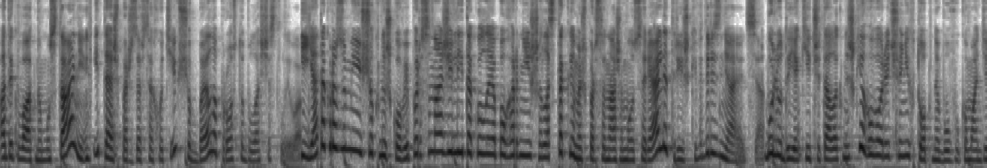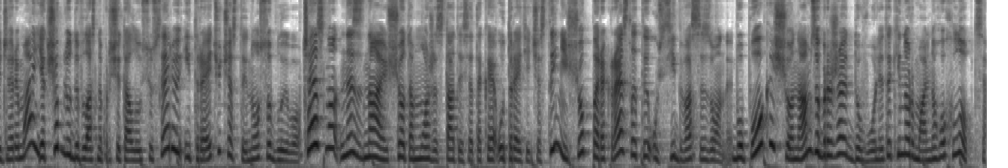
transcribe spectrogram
адекватному стані, і теж, перш за все, хотів, щоб Белла просто була щаслива. І я так розумію, що книжкові персонажі літа, коли я погарнішала, з такими ж персонажами у серіалі трішки відрізняються. Бо люди, які читали книжки, говорять, що ніхто б не був у команді Джеремай, якщо б люди власне прочитали усю серію і третю частину особливо. Чесно, не знаю, що там може статися таке у третій частині, щоб перекреслити усі два сезони. Бо поки що нам зображають доволі таки нормального хлопця.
